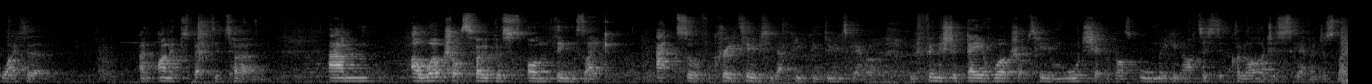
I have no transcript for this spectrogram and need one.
quite a, an unexpected turn. Um, our workshops focused on things like acts of creativity that people can do together. We finished a day of workshops here in Watershed with us all making artistic collages together, and just like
